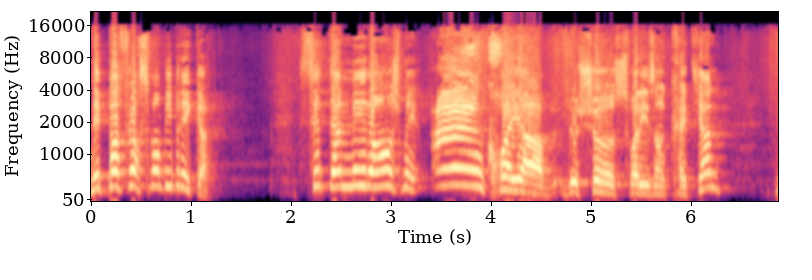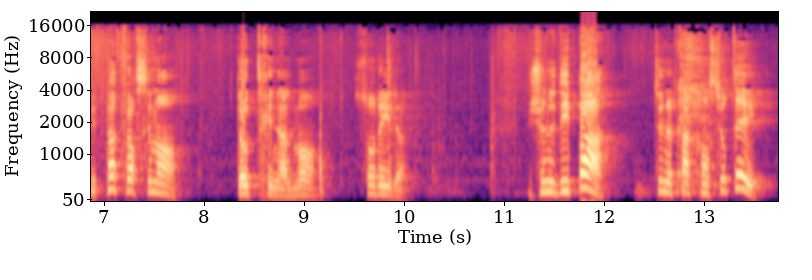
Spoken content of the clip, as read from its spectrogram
n'est pas forcément biblique. C'est un mélange, mais incroyable, de choses soi-disant chrétiennes, mais pas forcément doctrinalement solides. Je ne dis pas de ne pas consulter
